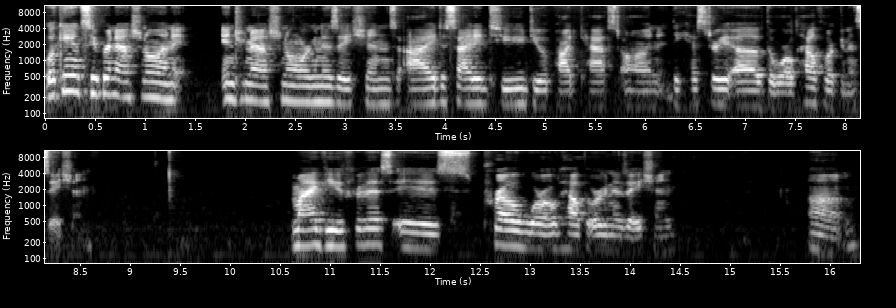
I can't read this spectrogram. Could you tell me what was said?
Looking at supranational and international organizations, I decided to do a podcast on the history of the World Health Organization. My view for this is pro World Health Organization. Um,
